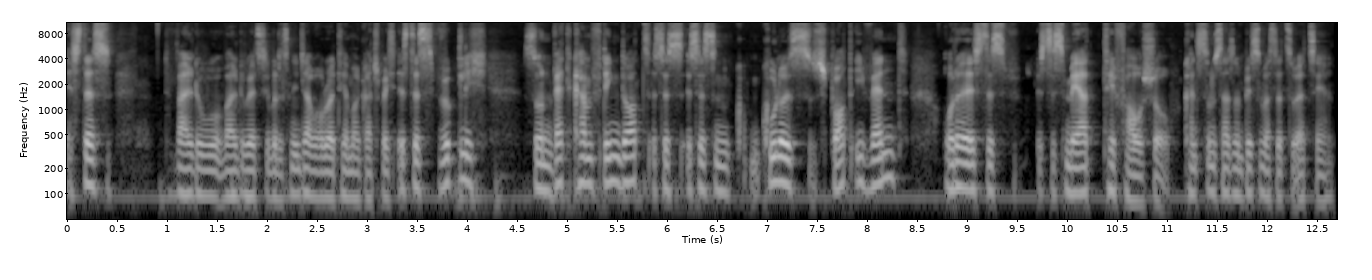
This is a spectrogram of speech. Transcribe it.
Ist das, weil du, weil du jetzt über das Ninja Warrior-Thema gerade sprichst, ist das wirklich so ein Wettkampfding dort? Ist es, ist es ein cooles Sportevent oder ist es, ist es mehr TV-Show? Kannst du uns da so ein bisschen was dazu erzählen?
